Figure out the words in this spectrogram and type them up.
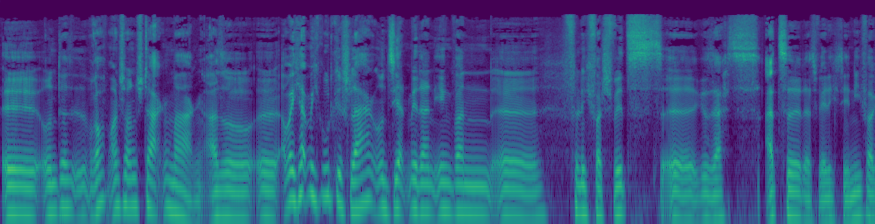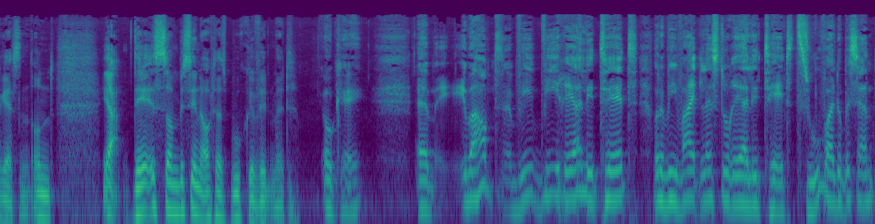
Äh, und da braucht man schon einen starken Magen. Also, äh, aber ich habe mich gut geschlagen und sie hat mir dann irgendwann äh, völlig verschwitzt äh, gesagt, Atze, das werde ich dir nie vergessen. Und ja, der ist so ein bisschen auch das Buch gewidmet. Okay. Ähm, überhaupt, wie, wie Realität oder wie weit lässt du Realität zu? Weil du bist ja ein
